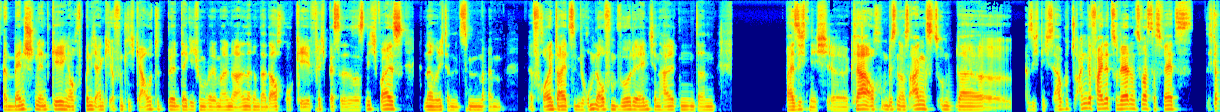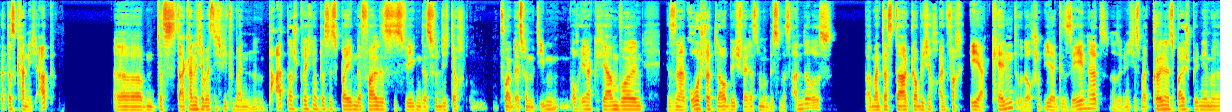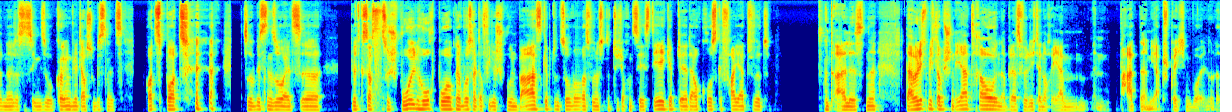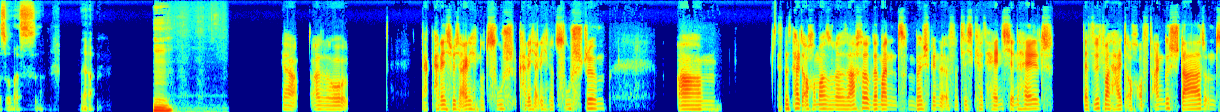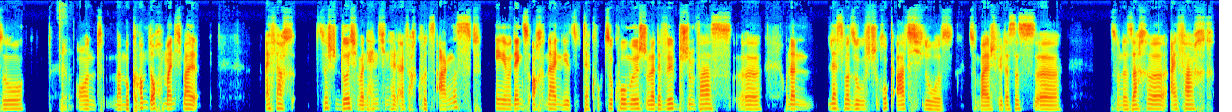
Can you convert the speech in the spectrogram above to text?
äh, Menschen entgegen, auch wenn ich eigentlich öffentlich geoutet bin, denke ich mir bei dem oder anderen dann auch, okay, vielleicht besser, dass er es nicht weiß. Na, wenn ich dann jetzt mit meinem Freund da jetzt irgendwie rumlaufen würde, Händchen halten, dann weiß ich nicht. Äh, klar, auch ein bisschen aus Angst, um da, weiß ich nicht, sehr gut angefeindet zu werden und sowas. Das wäre jetzt, ich glaube, das kann ich ab. Ähm, das, da kann ich aber jetzt nicht wie für meinen Partner sprechen, ob das jetzt bei ihm der Fall ist. Deswegen, das würde ich doch vor allem erstmal mit ihm auch eher klären wollen. In so einer Großstadt, glaube ich, wäre das nochmal ein bisschen was anderes, weil man das da, glaube ich, auch einfach eher kennt oder auch schon eher gesehen hat. Also wenn ich jetzt mal Köln als Beispiel nehme, ne, das ist irgendwie so, Köln gilt auch so ein bisschen als Hotspot, so ein bisschen so als, äh, blöd gesagt, zu schwulen Hochburg, ne, wo es halt auch viele schwulen Bars gibt und sowas, wo es natürlich auch einen CSD gibt, der da auch groß gefeiert wird und alles, ne? Da würde ich mich, glaube ich, schon eher trauen, aber das würde ich dann auch eher einem, einem Partner mir absprechen wollen oder sowas. Ja. Hm. Ja, also da kann ich mich eigentlich nur zus kann ich eigentlich nur zustimmen. Ähm, es ist halt auch immer so eine Sache, wenn man zum Beispiel in der Öffentlichkeit Händchen hält, da wird man halt auch oft angestarrt und so. Ja. Und man bekommt auch manchmal einfach zwischendurch, wenn man Händchen hält, einfach kurz Angst. Irgendwie man denkt ach nein, jetzt, der guckt so komisch oder der will bestimmt was. Äh, und dann lässt man so ruckartig los. Zum Beispiel, das ist äh, so eine Sache, einfach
